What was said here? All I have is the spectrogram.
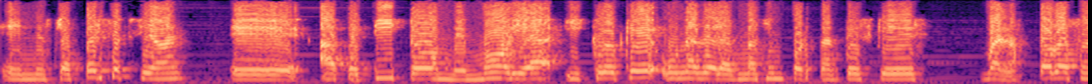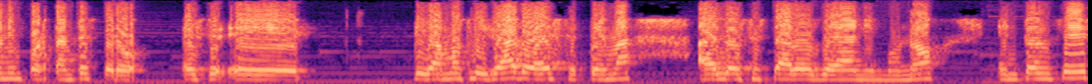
en nuestra percepción, eh, apetito, memoria, y creo que una de las más importantes que es, bueno, todas son importantes, pero es, digamos, ligado a este tema, a los estados de ánimo, ¿no? Entonces,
